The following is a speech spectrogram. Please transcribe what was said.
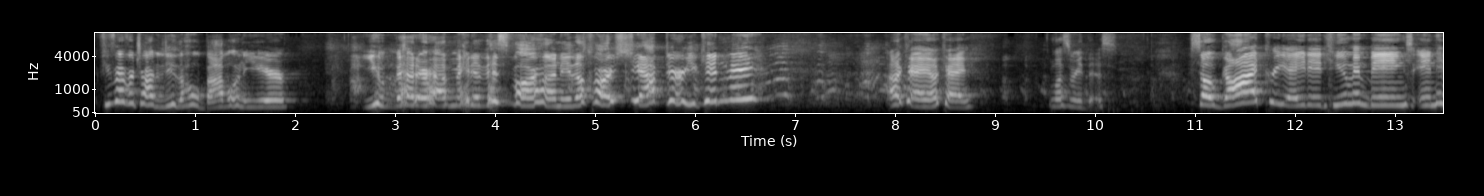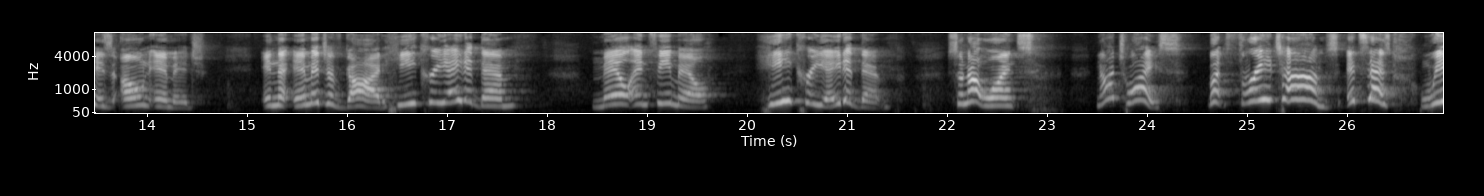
if you've ever tried to do the whole Bible in a year, you better have made it this far, honey. The first chapter. Are you kidding me? Okay, okay. Let's read this. So God created human beings in his own image. In the image of God, he created them, male and female. He created them. So not once, not twice, but three times. It says, We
